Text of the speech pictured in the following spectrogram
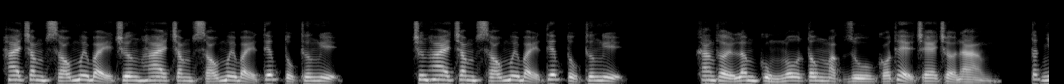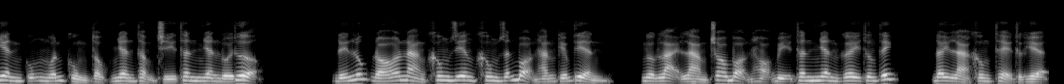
267 chương 267 tiếp tục thương nghị. Chương 267 tiếp tục thương nghị. Khang thời lâm cùng Nô Tông mặc dù có thể che chở nàng, tất nhiên cũng muốn cùng tộc nhân thậm chí thân nhân đối thượng. Đến lúc đó nàng không riêng không dẫn bọn hắn kiếm tiền, ngược lại làm cho bọn họ bị thân nhân gây thương tích, đây là không thể thực hiện.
